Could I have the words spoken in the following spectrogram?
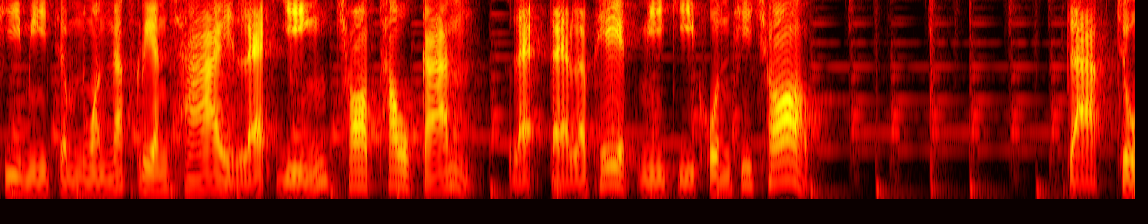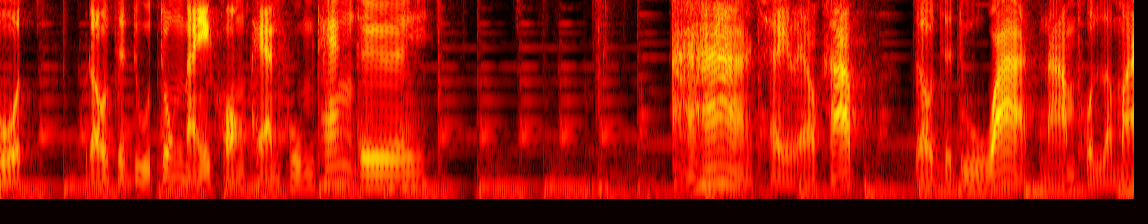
ที่มีจำนวนนักเรียนชายและหญิงชอบเท่ากัน และแต่ละเพศมีกี่คนที่ชอบ จากโจทย์ เราจะดูตรงไหนของแผนภูมิแท่งเอ่ยอ่าใช่แล้วครับ เราจะดูว่าน้ำผลไม้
